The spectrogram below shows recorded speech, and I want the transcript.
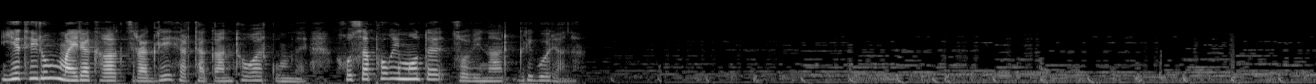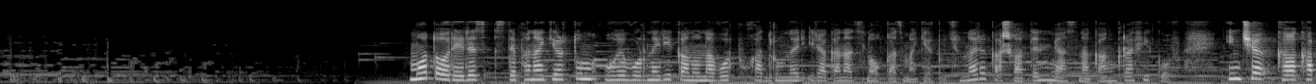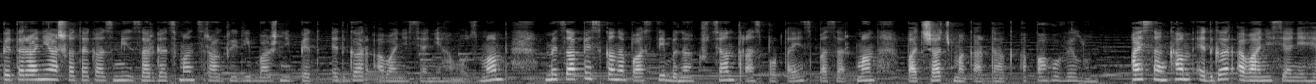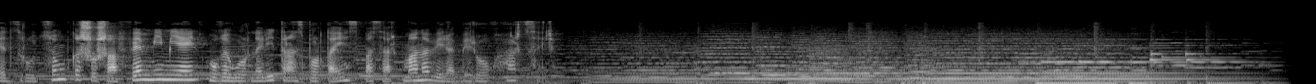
Եթերում Մայրաքաղաք ծրագրի հերթական թողարկումն է։ Խոսափողի մոտ է Ծովինար Գրիգորյանը։ Մոտ օրերս Ստեփանակերտում ուղևորների կանոնավոր փոխադրումներ իրականացնող կազմակերպությունները կաշխատեն միասնական գրաֆիկով, ինչը քաղաքապետարանի աշխատակազմի զարգացման ծրագրերի բաժնի պետ Էդգար Ավանեսյանի համոզմամբ մեծապես կնպաստի բնակչության տրանսպորտային սպասարկման պատշաճ մակարդակ ապահովելուն։ Այս անգամ Էդգար Ավանեսյանի հետ զրույցում կշոշափվեն միմիայն ուղևորների տրանսպորտային սպասարկմանը վերաբերող հարցեր։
